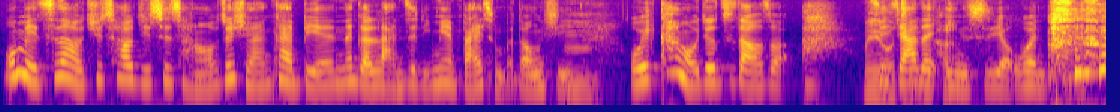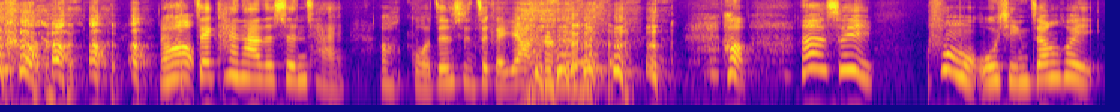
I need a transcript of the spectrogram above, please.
我每次我去超级市场，我最喜欢看别人那个篮子里面摆什么东西。嗯，我一看我就知道说啊，这家的饮食有问题。然后再看他的身材，哦，果真是这个样子。好啊，所以父母无形中会。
